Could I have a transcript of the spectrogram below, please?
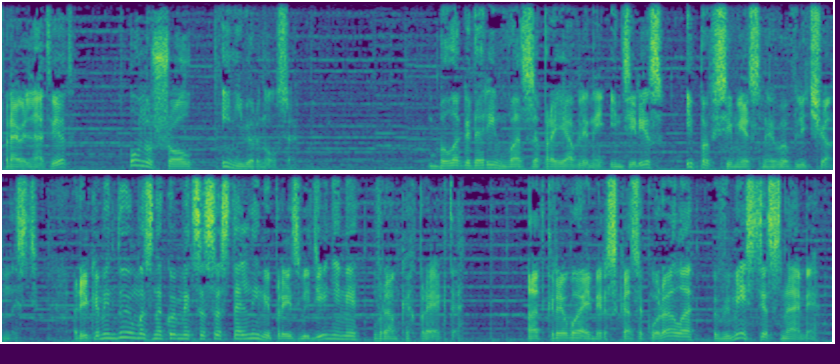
Правильный ответ – он ушел и не вернулся. Благодарим вас за проявленный интерес и повсеместную вовлеченность. Рекомендуем ознакомиться с остальными произведениями в рамках проекта. Открывай мир сказок Урала вместе с нами –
